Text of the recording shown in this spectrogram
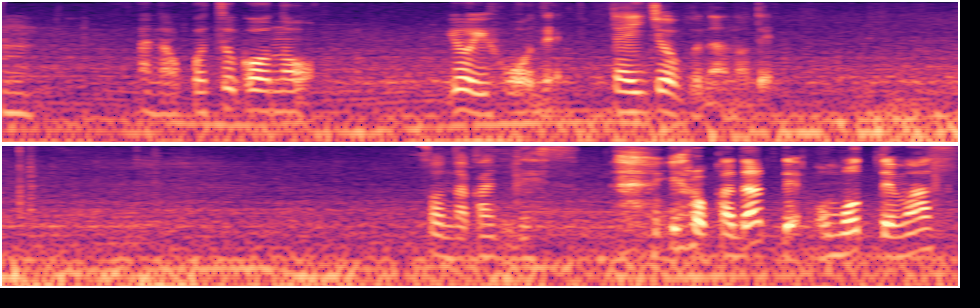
うん、あのご都合の良い方で大丈夫なので。そんな感じです。やろうかなって思ってます。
